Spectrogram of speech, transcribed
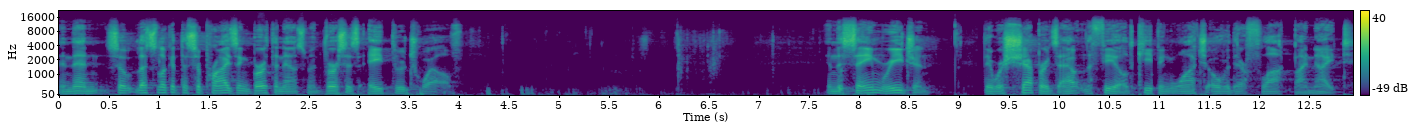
And then so let's look at the surprising birth announcement verses 8 through 12. In the same region, there were shepherds out in the field, keeping watch over their flock by night.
